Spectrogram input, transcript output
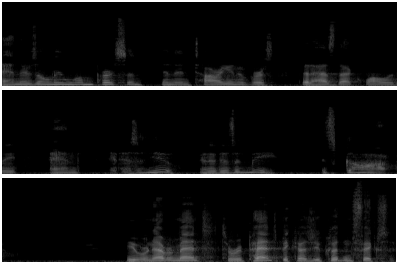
And there's only one person in the entire universe that has that quality, and it isn't you, and it isn't me. It's God. You were never meant to repent because you couldn't fix it.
